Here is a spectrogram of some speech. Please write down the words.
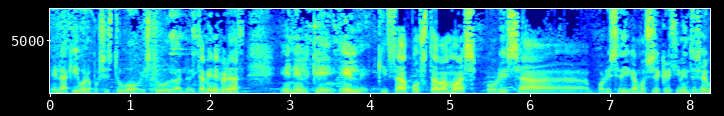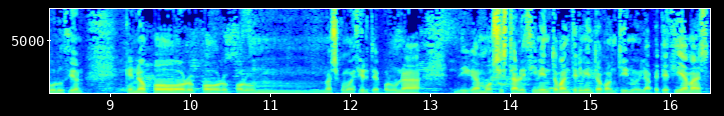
en la que, bueno, pues estuvo, estuvo dando. Y también es verdad en el que él quizá apostaba más por esa, por ese, digamos, ese crecimiento, esa evolución que no por, por, por un, no sé cómo decirte, por una, digamos, establecimiento, mantenimiento continuo. Y le apetecía más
